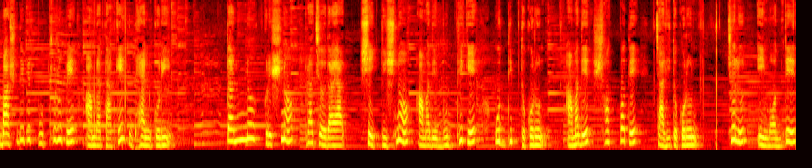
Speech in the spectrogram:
বাসুদেবের পুত্ররূপে আমরা তাকে ধ্যান করি। তন্ন কৃষ্ণ প্রাচোদয়াত। সেই কৃষ্ণ আমাদের বুদ্ধিকে উদ্দীপ্ত করুন, আমাদের সৎপথে চালিত করুন। চলুন এই মন্ত্রের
